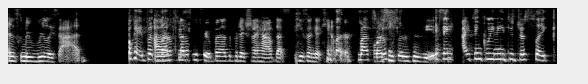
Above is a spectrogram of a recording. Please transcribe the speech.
and it's gonna be really sad. Okay, but I let's if that'll be true, but that's a prediction I have that he's gonna get cancer let's or some sort of disease. I think I think we need to just like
